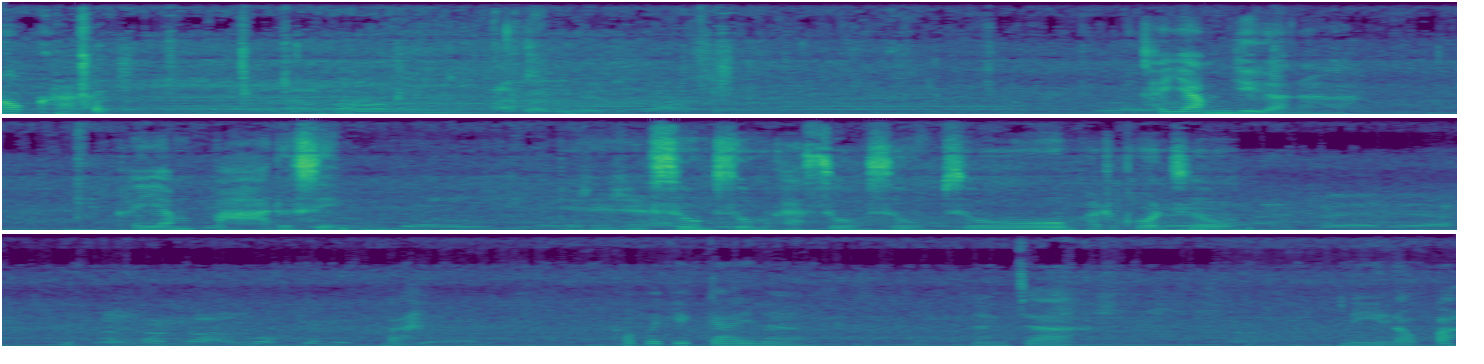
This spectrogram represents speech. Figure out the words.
นกค่ะ ขย้ำเหยื่อนะคะ ขย้ำป่าดูสิ เดี๋ยวซูมซูมค่ะ ซูมซูมซูมค่ะทุกคนซูม ไป เข้า ไปใกล้ๆนางนางจะหนีเราปะ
